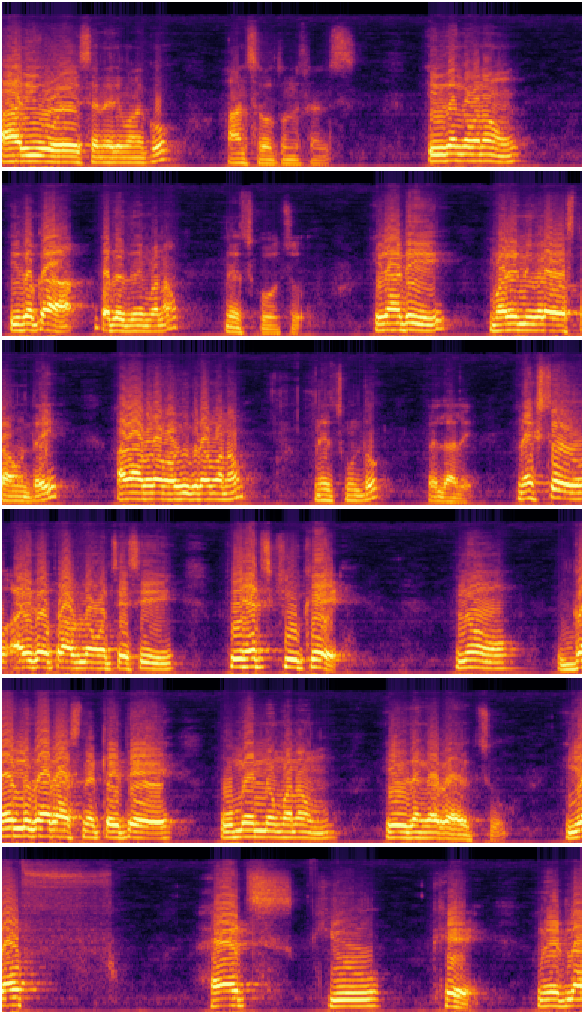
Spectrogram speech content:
ఆర్యుఓఎస్ e, అనేది మనకు ఆన్సర్ అవుతుంది ఫ్రెండ్స్ ఈ విధంగా మనం ఇదొక పద్ధతిని మనం నేర్చుకోవచ్చు. ఇలాంటి మరిన్ని కూడా వస్తూ ఉంటాయి. అలా కూడా అవి కూడా మనం నేర్చుకుంటూ వెళ్ళాలి. నెక్స్ట్ ఐదో ప్రాబ్లం వచ్చేసి పిహెచ్క్యూకే ను గర్ల్గా రాసినట్లయితే ఉమెన్ను మనం ఏ విధంగా రాయొచ్చు? ఎఫ్ హెచ్ క్యూకే ఇట్లా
